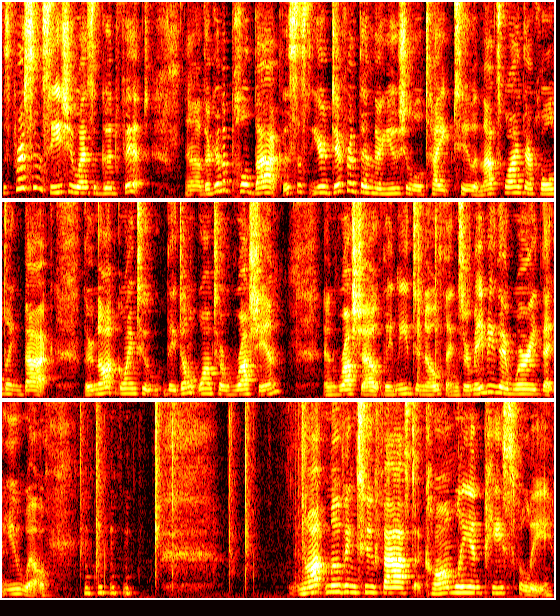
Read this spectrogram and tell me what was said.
This person sees you as a good fit. Uh, they're going to pull back. This is you're different than their usual type too, and that's why they're holding back. They're not going to. They don't want to rush in and rush out. They need to know things, or maybe they're worried that you will. Not moving too fast, calmly and peacefully.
